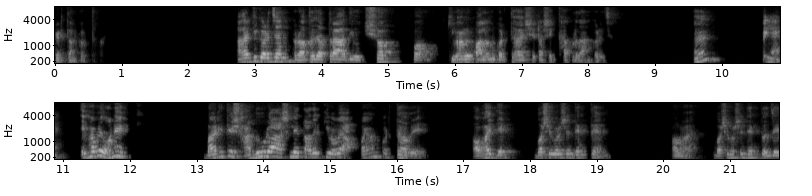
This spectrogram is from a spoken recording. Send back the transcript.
কীর্তন করতে পারে। আর কি করেছেন? রথযাত্রা আদি উৎসব কীভাবে পালন করতে হয় সেটা শিক্ষা প্রদান করেছেন। হ্যাঁ? এভাবে অনেক। বাড়িতে সাধুরা আসলে তাদের কীভাবে আপ্যায়ন করতে হবে? অভয় দেখ বসে বসে দেখতেন। অভয় বসে বসে দেখতো যে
